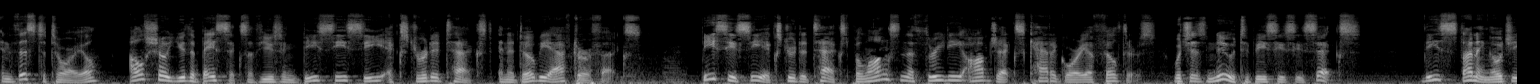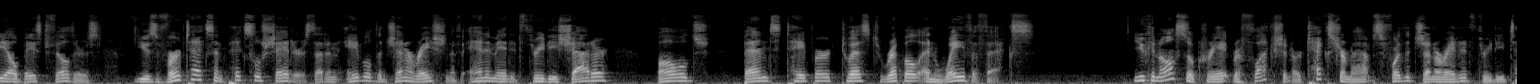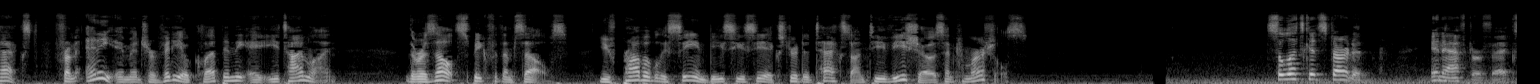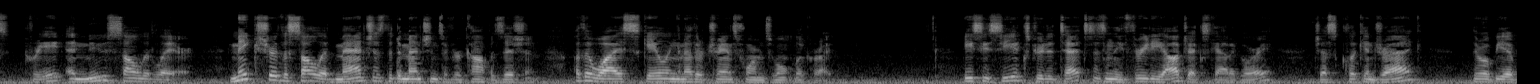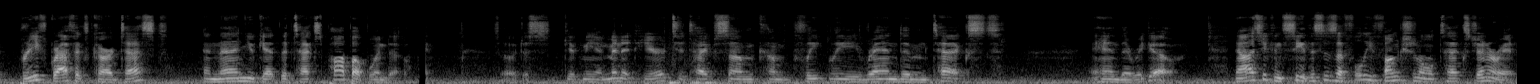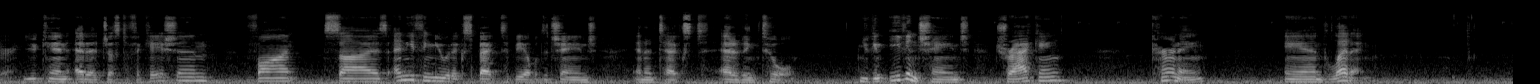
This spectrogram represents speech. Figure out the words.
In this tutorial, I'll show you the basics of using BCC extruded text in Adobe After Effects. BCC extruded text belongs in the 3D objects category of filters, which is new to BCC 6. These stunning OGL-based filters use vertex and pixel shaders that enable the generation of animated 3D shatter, bulge, bend, taper, twist, ripple, and wave effects. You can also create reflection or texture maps for the generated 3D text from any image or video clip in the AE timeline. The results speak for themselves. You've probably seen BCC extruded text on TV shows and commercials. So let's get started. In After Effects, create a new solid layer. Make sure the solid matches the dimensions of your composition, otherwise scaling and other transforms won't look right. BCC extruded text is in the 3D objects category. Just click and drag. There will be a brief graphics card test, and then you get the text pop-up window. So just give me a minute here to type some completely random text, and there we go. Now as you can see, this is a fully functional text generator. You can edit justification, font, size, anything you would expect to be able to change in a text editing tool. You can even change tracking, kerning, and leading.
